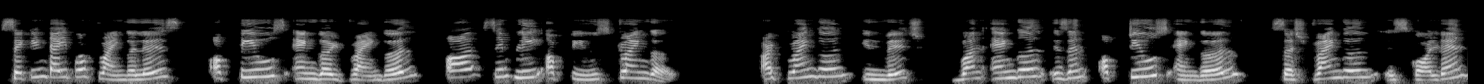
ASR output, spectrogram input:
Second type of triangle is obtuse angled triangle or simply obtuse triangle. A triangle in which one angle is an obtuse angle, such triangle is called an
